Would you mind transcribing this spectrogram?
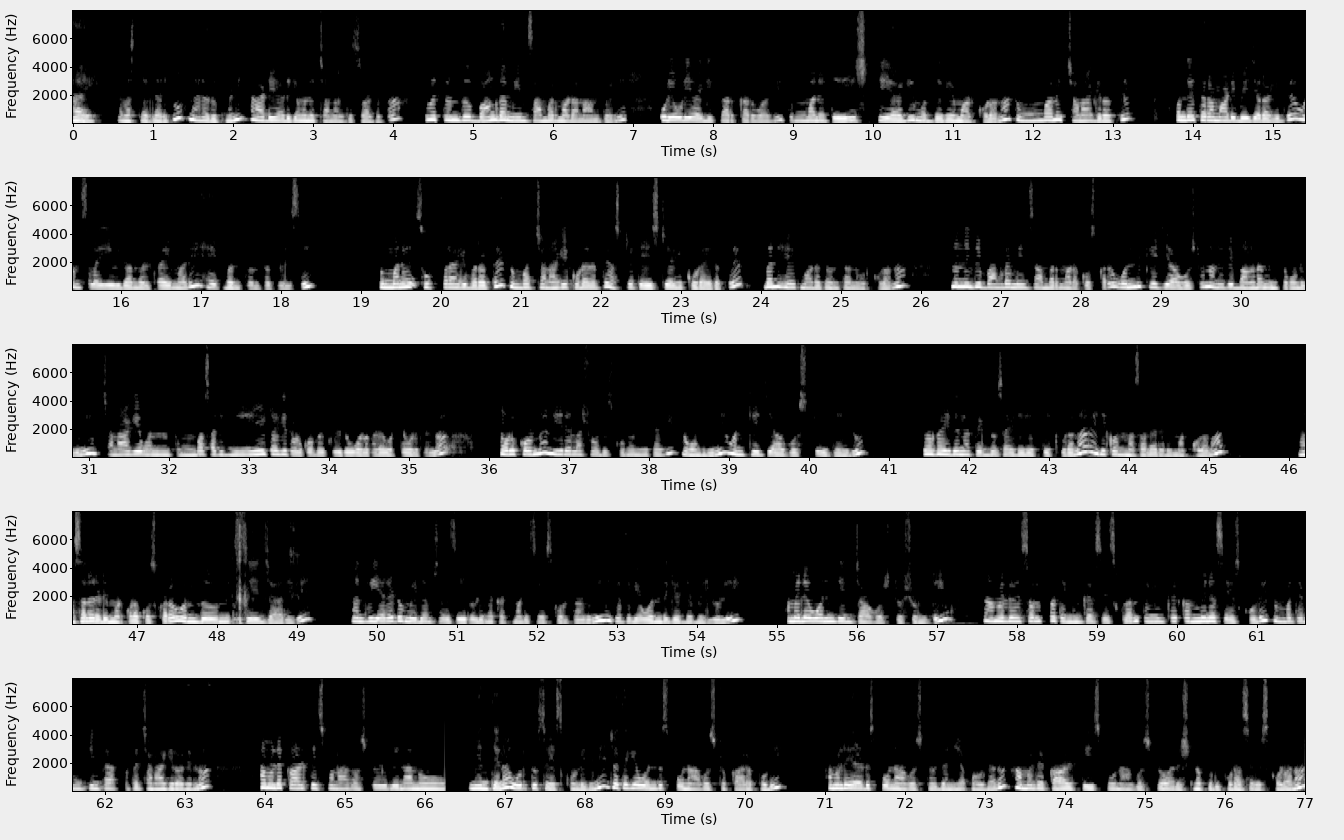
Hi ನಮಸ್ತೆ ಎಲ್ಲರಿಗೂ. ನಾನು ರುಕ್ಮಿಣಿ, ಆಡಿ ಅಡುಗೆ ಮನೆ ಚಾನಲ್ಗೆ ಸ್ವಾಗತ. ಇವತ್ತೊಂದು ಬಾಂಗ್ಡಾ ಮೀನ್ ಸಾಂಬಾರ್ ಮಾಡೋಣ ಅಂತೇಳಿ ಹುಳಿ ಹುಳಿಯಾಗಿ ಖಾರ ಖಾರವಾಗಿ ತುಂಬಾನೇ ಟೇಸ್ಟಿಯಾಗಿ ಮುದ್ದೆಗೆ ಮಾಡ್ಕೊಳ್ಳೋಣ. ತುಂಬಾನೇ ಚೆನ್ನಾಗಿರುತ್ತೆ. ಒಂದೇ ತರ ಮಾಡಿ ಬೇಜಾರಾಗಿದ್ರೆ ಒಂದ್ಸಲ ಈ ವಿಧಾನದಲ್ಲಿ ಟ್ರೈ ಮಾಡಿ ಹೇಗೆ ಬಂತು ಅಂತ ತಿಳಿಸಿ. ತುಂಬಾನೇ ಸೂಪರ್ ಆಗಿ ಬರುತ್ತೆ, ತುಂಬಾ ಚೆನ್ನಾಗಿ ಕೂಡ ಇರುತ್ತೆ, ಅಷ್ಟೇ ಟೇಸ್ಟಿಯಾಗಿ ಕೂಡ ಇರುತ್ತೆ. ಬನ್ನಿ ಹೇಗೆ ಮಾಡೋದು ಅಂತ ನೋಡ್ಕೊಳ್ಳೋಣ. ನಾನಿಲ್ಲಿ ಬಾಂಗ್ಡ ಮೀನ್ ಸಾಂಬಾರ್ ಮಾಡಕ್ಕೋಸ್ಕರ ಒಂದು ಕೆ.ಜಿ ಆಗುವಷ್ಟು ನಾನಿಲ್ಲಿ ಬಾಂಗ್ಡ ಮೀನ್ ತಗೊಂಡಿದ್ದೀನಿ. ಚೆನ್ನಾಗಿ ಒಂದ್ ತುಂಬಾ ಸಾರಿ ನೀಟಾಗಿ ತೊಳ್ಕೊಬೇಕು. ಇದು ಒಳಗಡೆ ಹೊಟ್ಟೆ ಒಳಗೆಲ್ಲ ತೊಳ್ಕೊಂಡು ನೀರೆಲ್ಲ ಶೋಧಿಸ್ಕೊಂಡು ನೀಟಾಗಿ ತಗೊಂಡಿದ್ದೀನಿ. ಒಂದು ಕೆಜಿ ಆಗೋಷ್ಟು ಇದೆ ಇದು. ಇವಾಗ ಇದನ್ನ ತೆಗೆದು ಸೈಡಿಗೆ ಎತ್ತಿಟ್ಬಿಡೋಣ. ಇದಕ್ಕೊಂದು ಮಸಾಲೆ ರೆಡಿ ಮಾಡ್ಕೊಳ್ಳೋಣ. ಮಸಾಲೆ ರೆಡಿ ಮಾಡ್ಕೊಳ್ಳೋಕ್ಕೋಸ್ಕರ ಒಂದು ಮಿಕ್ಸಿ ಜಾರಿಗೆ ನಾನು ಎರಡು ಮೀಡಿಯಂ ಸೈಜ್ ಈರುಳ್ಳಿನ ಕಟ್ ಮಾಡಿ ಸೇರಿಸ್ಕೊಳ್ತಾ ಇದ್ದೀನಿ. ಜೊತೆಗೆ ಒಂದು ಗೆಡ್ಡೆ ಬೆಳ್ಳುಳ್ಳಿ ಆಮೇಲೆ ಒಂದು ಇಂಚ್ ಆಗುವಷ್ಟು ಶುಂಠಿ, ಆಮೇಲೆ ಸ್ವಲ್ಪ ತೆಂಗಿನಕಾಯಿ ಸೇರಿಸ್ಕೊಳ್ಳೋಣ ತೆಂಗಿನಕಾಯಿ ಕಮ್ಮಿನೇ ಸೇರಿಸ್ಕೊಳ್ಳಿ ತುಂಬ ತೆಂಗಿನಕಾಯಿ ಹಾಕ್ಬಿಟ್ರೆ ಚೆನ್ನಾಗಿರೋದಿಲ್ಲ. ಆಮೇಲೆ ಕಾಲು ಟೀ ಸ್ಪೂನ್ ಆಗೋಷ್ಟು ಇಲ್ಲಿ ನಾನು ಮೆಂತ್ಯನ ಹುರಿದು ಸೇರಿಸ್ಕೊಂಡಿದ್ದೀನಿ ಜೊತೆಗೆ ಒಂದು ಸ್ಪೂನ್ ಆಗೋಷ್ಟು ಖಾರ ಪುಡಿ, ಆಮೇಲೆ ಎರಡು ಸ್ಪೂನ್ ಆಗೋಷ್ಟು ಧನಿಯಾ ಪೌಡರು, ಆಮೇಲೆ ಕಾಲು ಟೀ ಸ್ಪೂನ್ ಆಗೋಷ್ಟು ಅರಿಶಿನ ಪುಡಿ ಕೂಡ ಸೇರಿಸ್ಕೊಳ್ಳೋಣ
